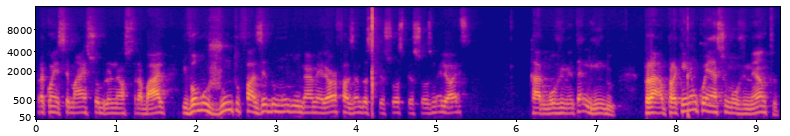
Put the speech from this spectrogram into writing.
para conhecer mais sobre o nosso trabalho e vamos junto fazer do mundo um lugar melhor, fazendo as pessoas pessoas melhores. Cara, o movimento é lindo. Para quem não conhece o movimento,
